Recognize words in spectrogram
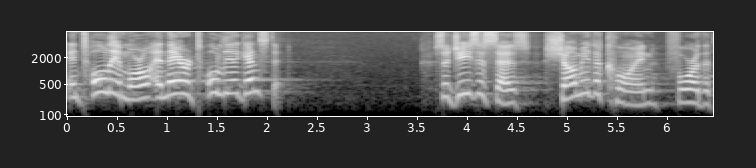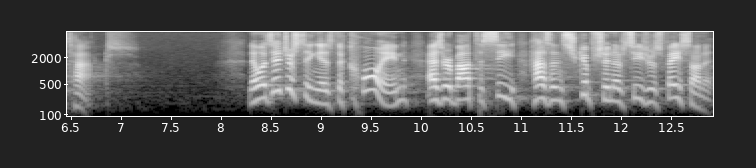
and totally immoral, and they are totally against it. So Jesus says, Show me the coin for the tax. Now, what's interesting is the coin, as we're about to see, has an inscription of Caesar's face on it.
